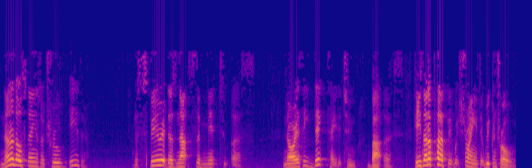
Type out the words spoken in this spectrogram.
None of those things are true either. The Spirit does not submit to us, nor is He dictated to by us. He's not a puppet with strings that we control,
